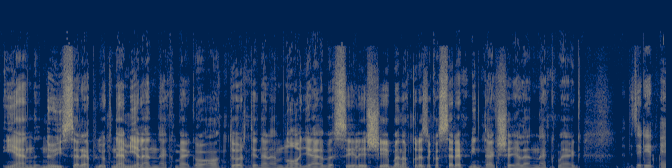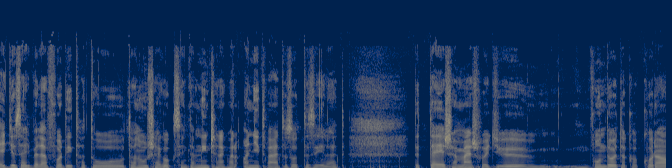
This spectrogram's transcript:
ilyen női szereplők nem jelennek meg a történelem nagy elbeszélésében, akkor ezek a szerepminták se jelennek meg. Hát ezért ilyen egy az egybe lefordítható tanulságok szerintem nincsenek, mert annyit változott az élet. Tehát teljesen más, hogy gondoltak akkor a,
